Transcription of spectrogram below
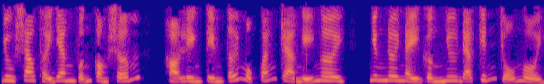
dù sao thời gian vẫn còn sớm, họ liền tìm tới một quán trà nghỉ ngơi, nhưng nơi này gần như đã kín chỗ ngồi.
